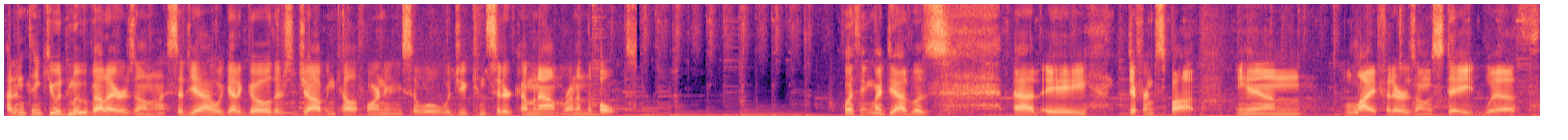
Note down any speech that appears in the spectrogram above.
I didn't think you would move out of Arizona. I said, yeah, we got to go. There's a job in California. And he said, well, would you consider coming out and running the Bolts? Well, I think my dad was at a different spot in life at Arizona State with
